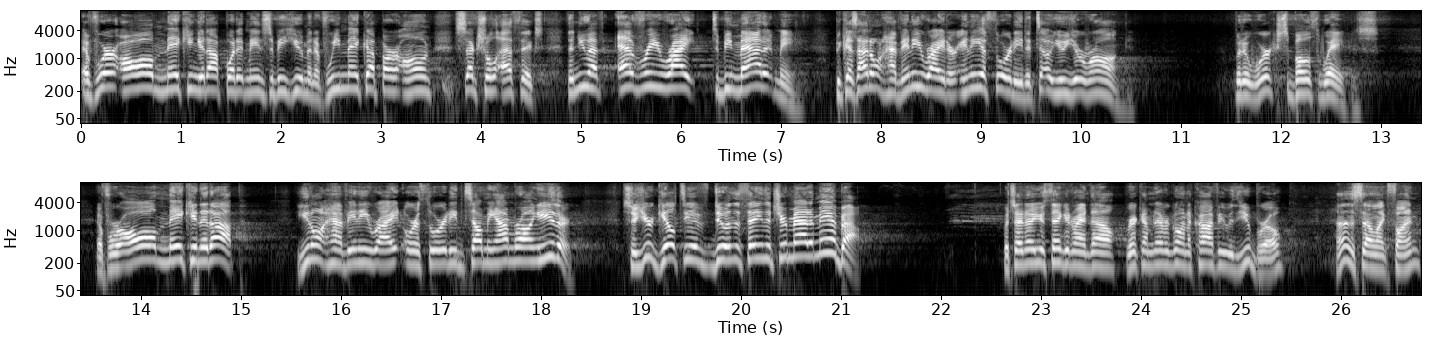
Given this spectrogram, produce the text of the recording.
if we're all making it up what it means to be human, if we make up our own sexual ethics, then you have every right to be mad at me because I don't have any right or any authority to tell you you're wrong. But it works both ways. If we're all making it up, you don't have any right or authority to tell me I'm wrong either. So you're guilty of doing the thing that you're mad at me about. Which I know you're thinking right now, Rick, I'm never going to coffee with you, bro. That doesn't sound like fun.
